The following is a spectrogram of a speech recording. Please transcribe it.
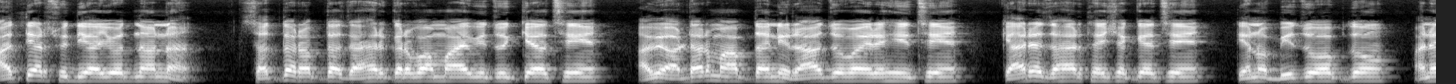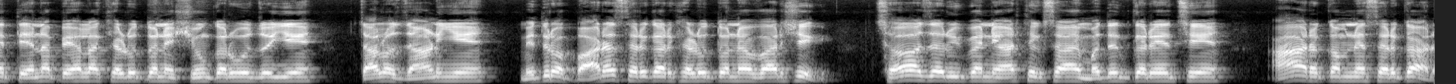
અત્યાર સુધી આ યોજનાના સત્તર હપ્તા જાહેર કરવામાં આવી ચૂક્યા છે. હવે અઢારમા હપ્તાની રાહ જોવાઈ રહી છે. ક્યારે જાહેર થઈ શકે છે, તેનો બીજો હપ્તો અને તેના પહેલાં ખેડૂતોને શું કરવું જોઈએ, ચાલો જાણીએ. મિત્રો, ભારત સરકાર ખેડૂતોને વાર્ષિક છ હજાર રૂપિયાની આર્થિક સહાય મદદ કરે છે. આ રકમને સરકાર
